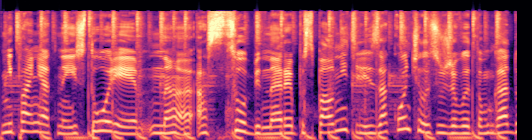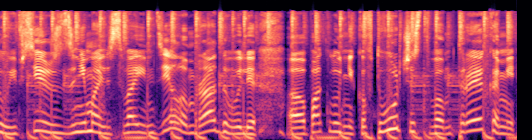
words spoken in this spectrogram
непонятной историей на особенно рэп-исполнителей закончилась уже в этом году. И все занимались своим делом, радовали э, поклонников творчеством, треками.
